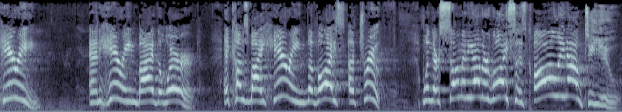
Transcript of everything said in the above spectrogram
Hearing. And hearing by the word. It comes by hearing the voice of truth. When there's so many other voices calling out to you,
